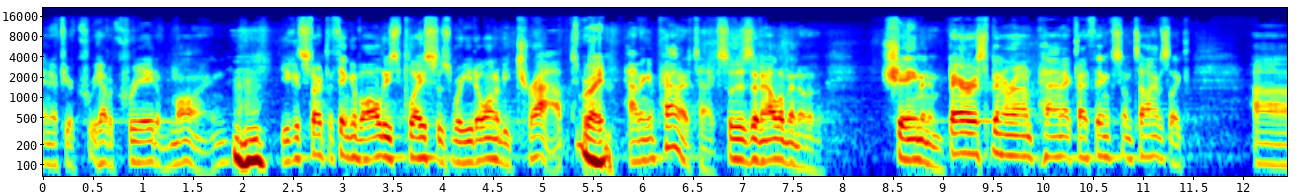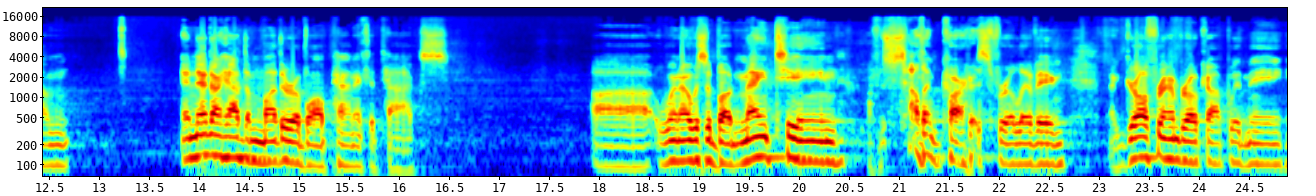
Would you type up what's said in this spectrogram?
And if you're, you have a creative mind, Mm-hmm. you can start to think of all these places where you don't want to be trapped, Right. having a panic attack. So there's an element of shame and embarrassment around panic, I think, sometimes. Like, um, and then I had the mother of all panic attacks. Uh, when I was about 19, I was selling cars for a living. My girlfriend broke up with me.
